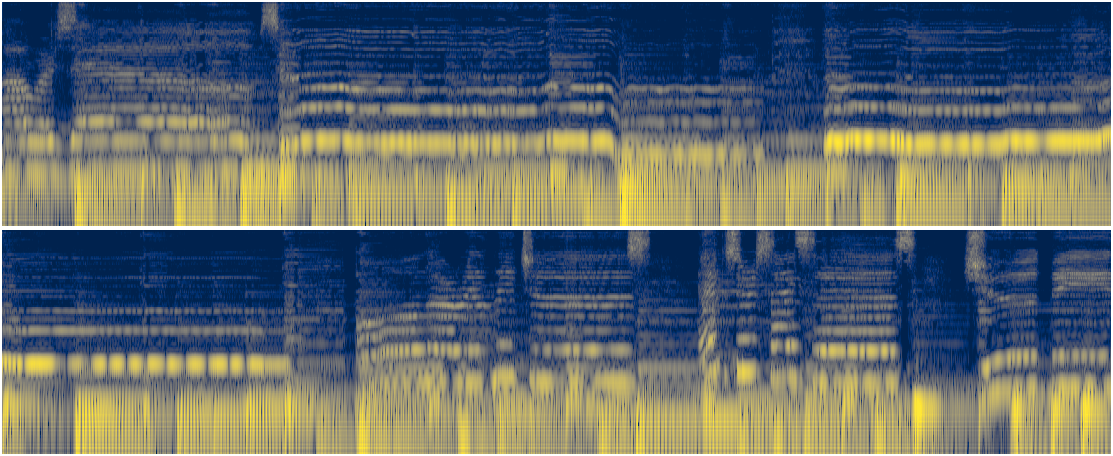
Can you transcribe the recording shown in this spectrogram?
ourselves. Ooh, all our religious exercises should be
